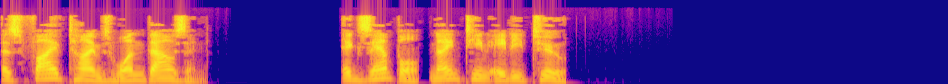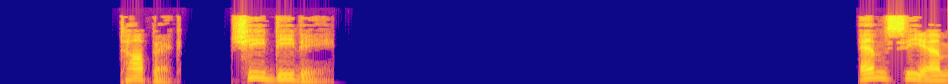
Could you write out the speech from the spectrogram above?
as 5 times 1000. Example, 1982 Chi Didi MCM,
